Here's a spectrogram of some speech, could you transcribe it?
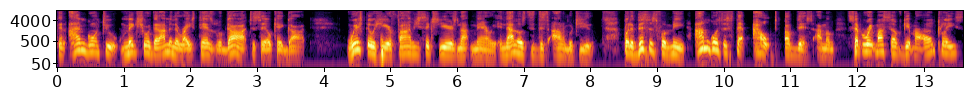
then I'm going to make sure that I'm in the right stands with God to say, okay, God, we're still here five, six years not married, and I know it's dishonorable to you. But if this is for me, I'm going to step out of this. I'm gonna separate myself, get my own place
